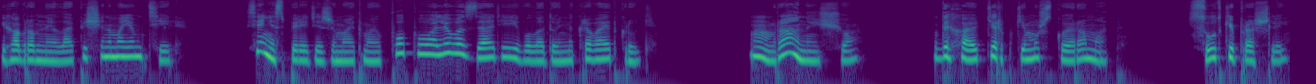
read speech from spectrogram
Их огромные лапища на моем теле. Сеня спереди сжимает мою попу, а Лёва сзади его ладонь накрывает грудь. Ммм, рано еще. Вдыхаю терпкий мужской аромат. Сутки прошли,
